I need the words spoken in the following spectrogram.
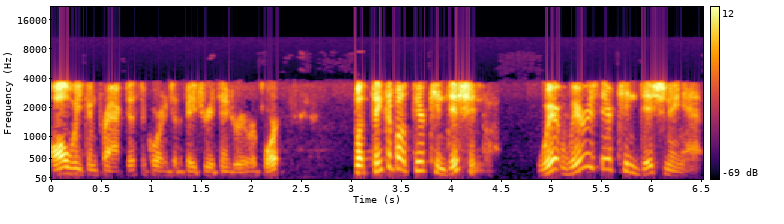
all week in practice, according to the Patriots injury report. But think about their condition. Where where is their conditioning at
